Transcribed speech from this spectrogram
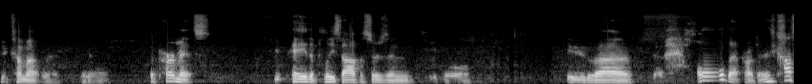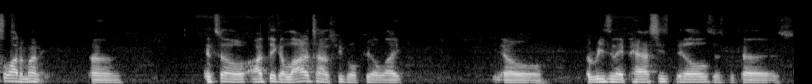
to come up with. You know, the permits, you pay the police officers and people to uh, hold that protest. It costs a lot of money, um, and so I think a lot of times people feel like, you know, the reason they pass these bills is because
